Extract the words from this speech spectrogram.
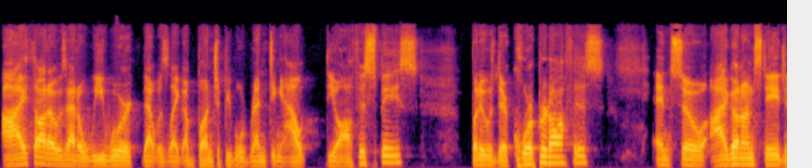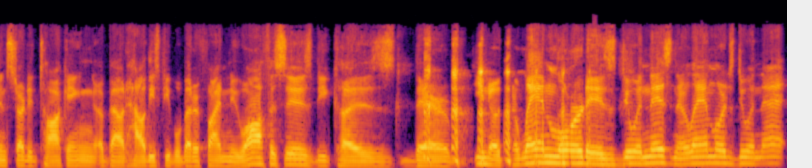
I thought I was at a WeWork that was like a bunch of people renting out the office space, but it was their corporate office. And so I got on stage and started talking about how these people better find new offices because their, you know, their landlord is doing this and their landlord's doing that.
